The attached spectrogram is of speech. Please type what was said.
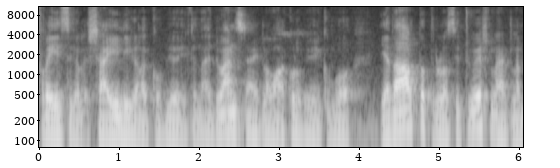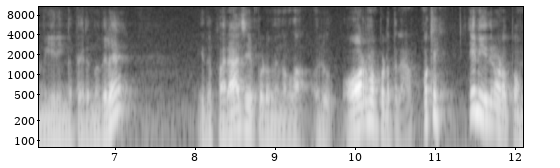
ഫ്രേസുകൾ ശൈലികളൊക്കെ ഉപയോഗിക്കുന്ന അഡ്വാൻസ്ഡ് ആയിട്ടുള്ള വാക്കുകൾ ഉപയോഗിക്കുമ്പോൾ യഥാർത്ഥത്തിലുള്ള സിറ്റുവേഷനിലായിട്ടുള്ള മീനിങ് തരുന്നതിൽ ഇത് പരാജയപ്പെടും എന്നുള്ള ഒരു ഓർമ്മപ്പെടുത്തലാണ്. ഓക്കെ ഇനി ഇതിനോടൊപ്പം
